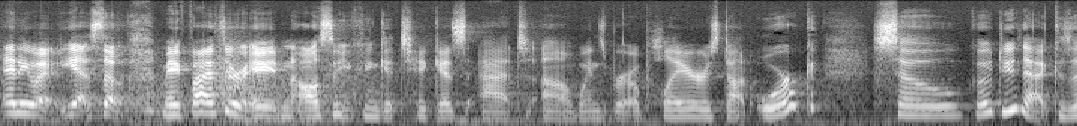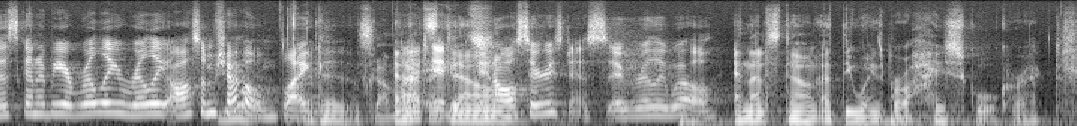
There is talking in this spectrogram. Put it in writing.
Anyway, yeah, so May 5 through 8, and also you can get tickets at uh, waynesboroplayers.org. So go do that because it's going to be a really, really awesome show. like, it is. And that's it- down. in all seriousness, it really will. and that's down at the Waynesboro High School, correct?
